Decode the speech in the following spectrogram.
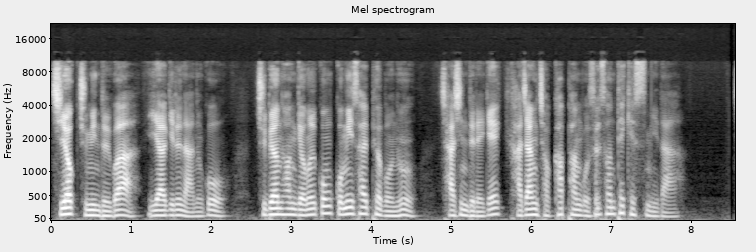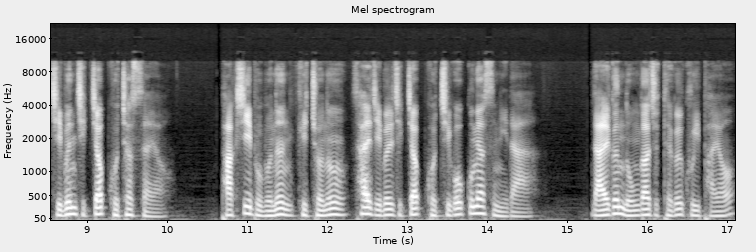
지역 주민들과 이야기를 나누고 주변 환경을 꼼꼼히 살펴본 후 자신들에게 가장 적합한 곳을 선택했습니다. 집은 직접 고쳤어요. 박 씨 부부는 귀촌 후 살 집을 직접 고치고 꾸몄습니다. 낡은 농가주택을 구입하여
